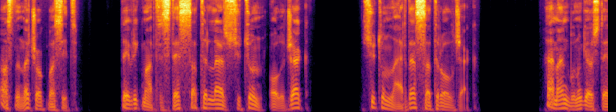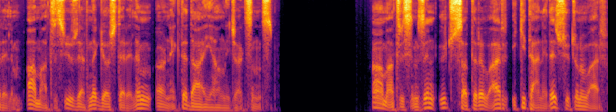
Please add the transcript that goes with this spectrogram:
Aslında çok basit. Devrik matriste satırlar sütun olacak, sütunlar da satır olacak. Hemen bunu gösterelim. A matrisi üzerinde gösterelim, örnekte daha iyi anlayacaksınız. A matrisimizin 3 satırı var, 2 tane de sütunu var.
